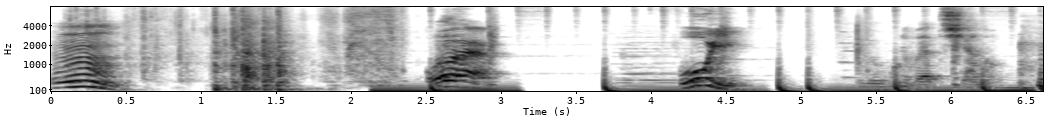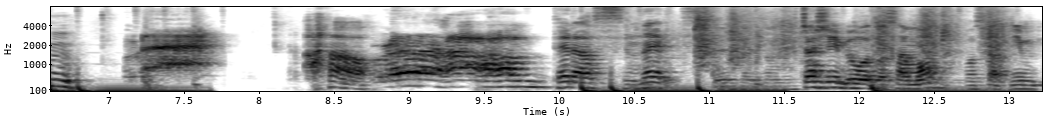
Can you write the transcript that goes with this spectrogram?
Mmm. Fuj. No kurwa, jak siano. Aha. Teraz będą. Wcześniej było to samo, w ostatnim,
